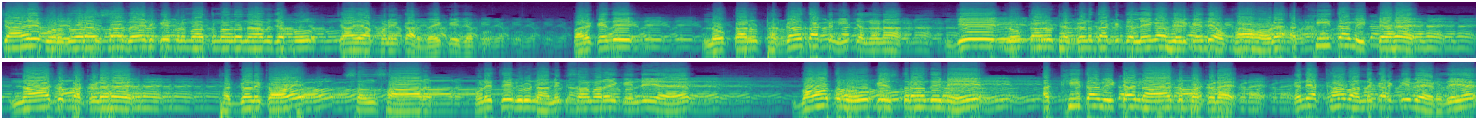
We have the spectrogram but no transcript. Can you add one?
ਚਾਹੇ ਗੁਰਦੁਆਰਾ ਸਾਹਿਬ ਬੈਠ ਕੇ ਪਰਮਾਤਮਾ ਦਾ ਨਾਮ ਜਪੋ, ਚਾਹੇ ਆਪਣੇ ਘਰ ਬਹਿ ਕੇ ਜਪੋ। ਪਰ ਕਹਿੰਦੇ ਲੋਕਾਂ ਨੂੰ ਠੱਗਣ ਤੱਕ ਨਹੀਂ ਚੱਲਣਾ। ਜੇ ਲੋਕਾਂ ਨੂੰ ਠੱਗਣ ਤੱਕ ਚੱਲੇਗਾ, ਫਿਰ ਕਹਿੰਦੇ ਔਖਾ ਹੋਣਾ। ਅੱਖੀ ਤਾਂ ਮਿੱਟ ਹੈ, ਨਾਕ ਪਕੜ ਹੈ। ਠੱਗਣ ਕੋ ਸੰਸਾਰ। ਹੁਣ ਇੱਥੇ ਗੁਰੂ ਨਾਨਕ ਸਾਹਿਬ ਮਹਾਰਾਜ ਕਹਿੰਦੇ ਆ, ਬਹੁਤ ਲੋਕ ਇਸ ਤਰ੍ਹਾਂ ਦੇ ਨੇ ਅੱਖੀ ਤਾਂ ਮੀਟਾ ਨਾਕ ਪਕੜੈ। ਕਹਿੰਦੇ ਅੱਖਾਂ ਬੰਦ ਕਰਕੇ ਬੈਠਦੇ ਆ।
